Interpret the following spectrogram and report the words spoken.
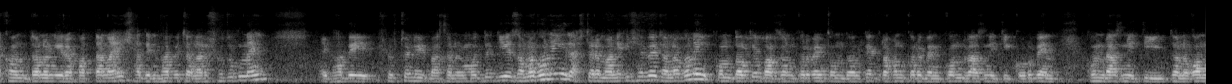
এখন জননিরাপত্তা নাই, স্বাধীনভাবে চলার সুযোগ নাই। এভাবে সুষ্ঠু নির্বাচনের মধ্যে দিয়ে জনগণই, রাষ্ট্রের মালিক হিসেবে জনগণই কোন দলকে বর্জন করবেন, কোন দলকে গ্রহণ করবেন, কোন রাজনীতি করবেন, কোন রাজনীতি জনগণ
